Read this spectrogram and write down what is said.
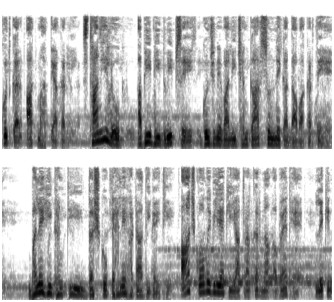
कूदकर आत्महत्या कर ली। स्थानीय लोग अभी भी द्वीप से गुंजने वाली झनकार सुनने का दावा करते हैं। भले ही घंटी दशकों पहले हटा दी गई थी। आज पोमेगलिया की यात्रा करना अवैध है, लेकिन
